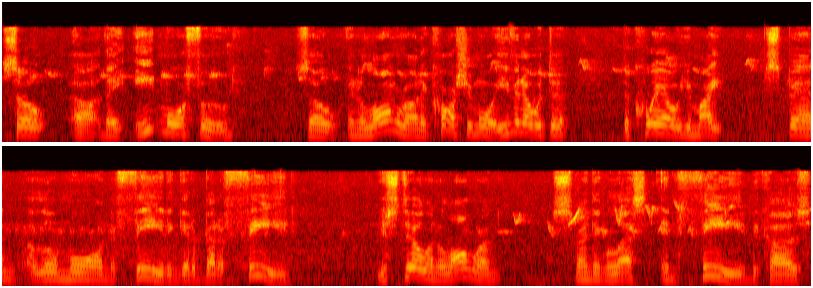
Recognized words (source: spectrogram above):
so uh, they eat more food. So in the long run, it costs you more. Even though with the the quail, you might spend a little more on the feed and get a better feed. You're still in the long run spending less in feed because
